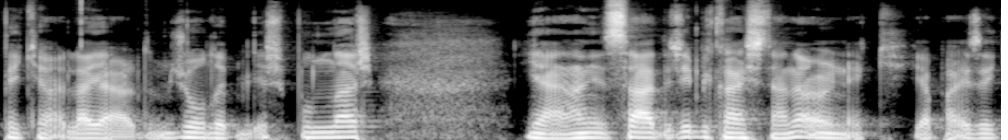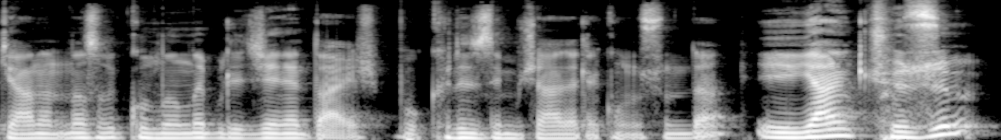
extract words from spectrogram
pekala yardımcı olabilir. Bunlar yani hani sadece birkaç tane örnek yapay zekanın nasıl kullanılabileceğine dair bu krizle mücadele konusunda. Ee, yani çözüm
